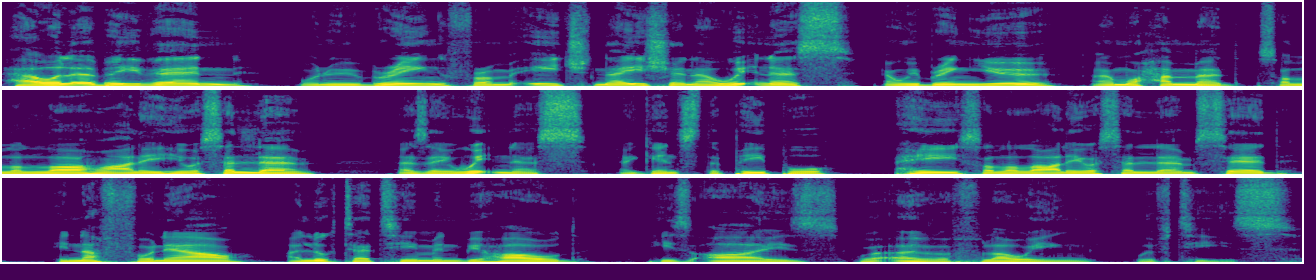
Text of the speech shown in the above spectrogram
How will it be then when we bring from each nation a witness and we bring you, O Muhammad sallallahu alaihi wasallam, as a witness against the people? He sallallahu alaihi wasallam said, Enough for now. I looked at him and behold, his eyes were overflowing with tears.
